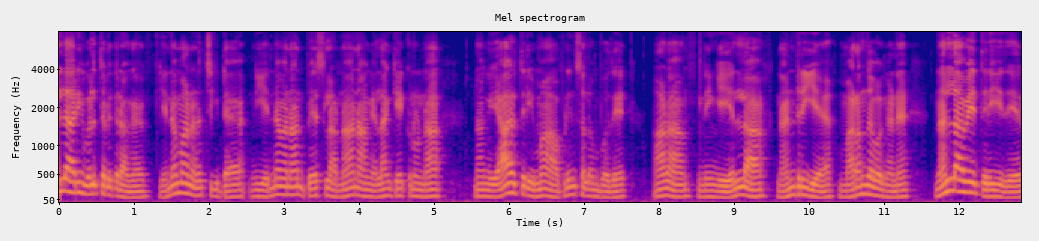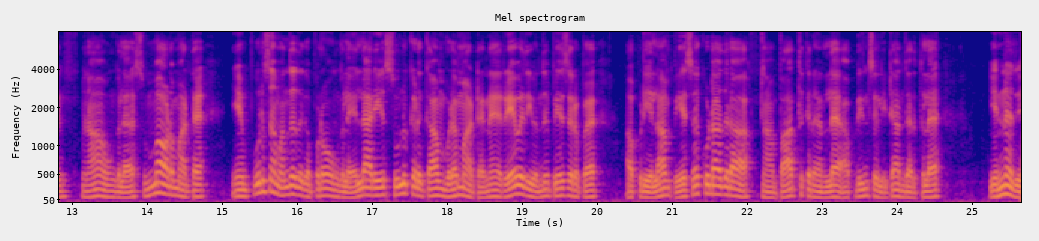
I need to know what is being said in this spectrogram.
எல்லாரையும் வெளுத்தெடுக்கிறாங்க. என்னம்மா நினச்சிக்கிட்ட? நீ என்ன வேணான்னு பேசலான்னா நாங்கள் எல்லாம் கேட்கணுன்னா நாங்கள் யார் தெரியுமா அப்படின்னு சொல்லும்போது ஆனால் நீங்கள் எல்லாம் நன்றியை மறந்தவங்கன்னு நல்லாவே தெரியுது. நான் உங்களை சும்மா விட மாட்டேன் என் புருஷன் வந்ததுக்கப்புறம் உங்களை எல்லாரையும் சுழுக்கெடுக்காமல் விட மாட்டேன்னு ரேவதி வந்து பேசுகிறப்ப அப்படியெல்லாம் பேசக்கூடாதுடா நான் பார்த்துக்கிறேன்ல அப்படின்னு சொல்லிட்டு அந்த இடத்துல என்னது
